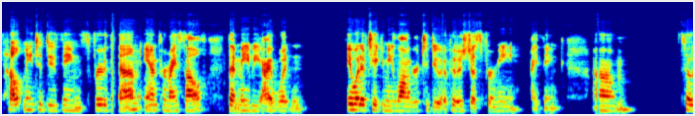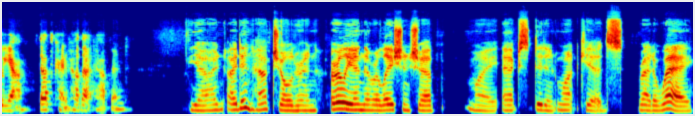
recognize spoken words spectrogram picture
helped me to do things for them and for myself that maybe I wouldn't, it would have taken me longer to do if it was just for me, I think. Um, so yeah, that's kind of how that happened. Yeah, I, I didn't have children. Early in the relationship, my ex didn't want kids right away,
